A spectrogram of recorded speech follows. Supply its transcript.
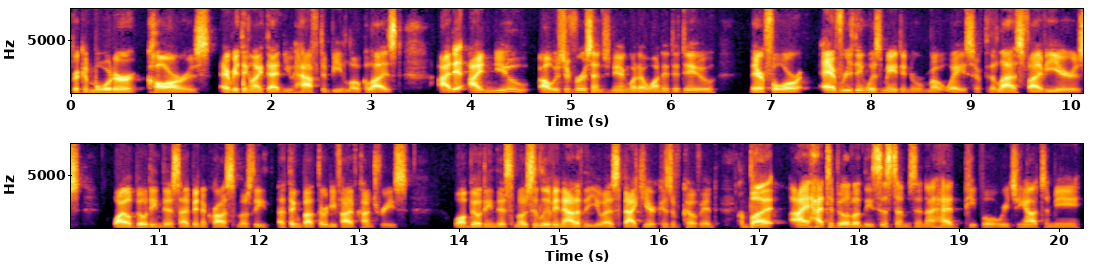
brick and mortar, cars, everything like that, and you have to be localized. I did. I knew I was reverse engineering what I wanted to do. Therefore, everything was made in a remote way. So for the last five years, while building this, I've been across mostly, I think, about 35 countries while building this, mostly living out of the US back here because of COVID. But I had to build all these systems and I had people reaching out to me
